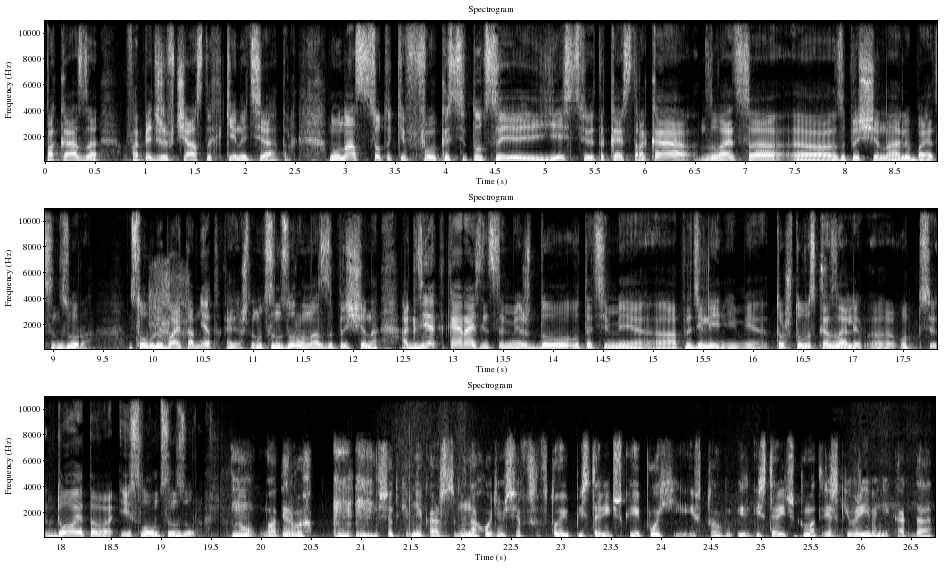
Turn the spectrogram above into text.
показа, опять же, в частных кинотеатрах. Но у нас все-таки в Конституции есть такая строка, называется э, «Запрещена любая цензура». Слово «любая» там нет, конечно, но цензура у нас запрещена. А где, какая разница между вот этими э, определениями, то, что вы сказали э, вот до этого, и словом «цензура»? Ну, во-первых, все-таки, мне кажется, мы находимся в, в той исторической эпохе и в том историческом отрезке времени, когда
